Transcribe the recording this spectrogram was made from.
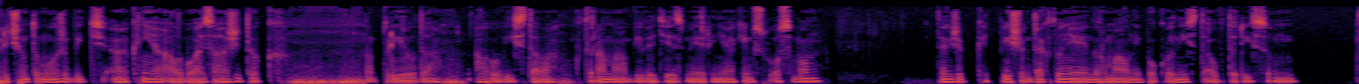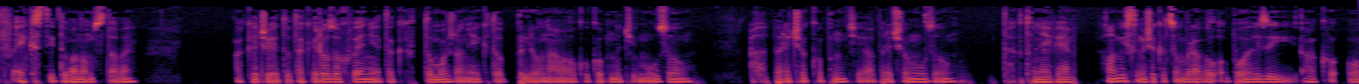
Pričom to môže byť e, kniha alebo aj zážitok, no, príroda alebo výstava, ktorá ma vyvedie z miery nejakým spôsobom. Takže keď píšem, tak to nie je normálny pokojný stav, vtedy som v excitovanom stave. A keďže je to také rozochvenie, tak to možno niekto prirovnával ku kopnutiu múzov. Ale prečo kopnutie a prečo múzov? Tak to neviem. Ale myslím, že keď som vravel o poézii ako o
